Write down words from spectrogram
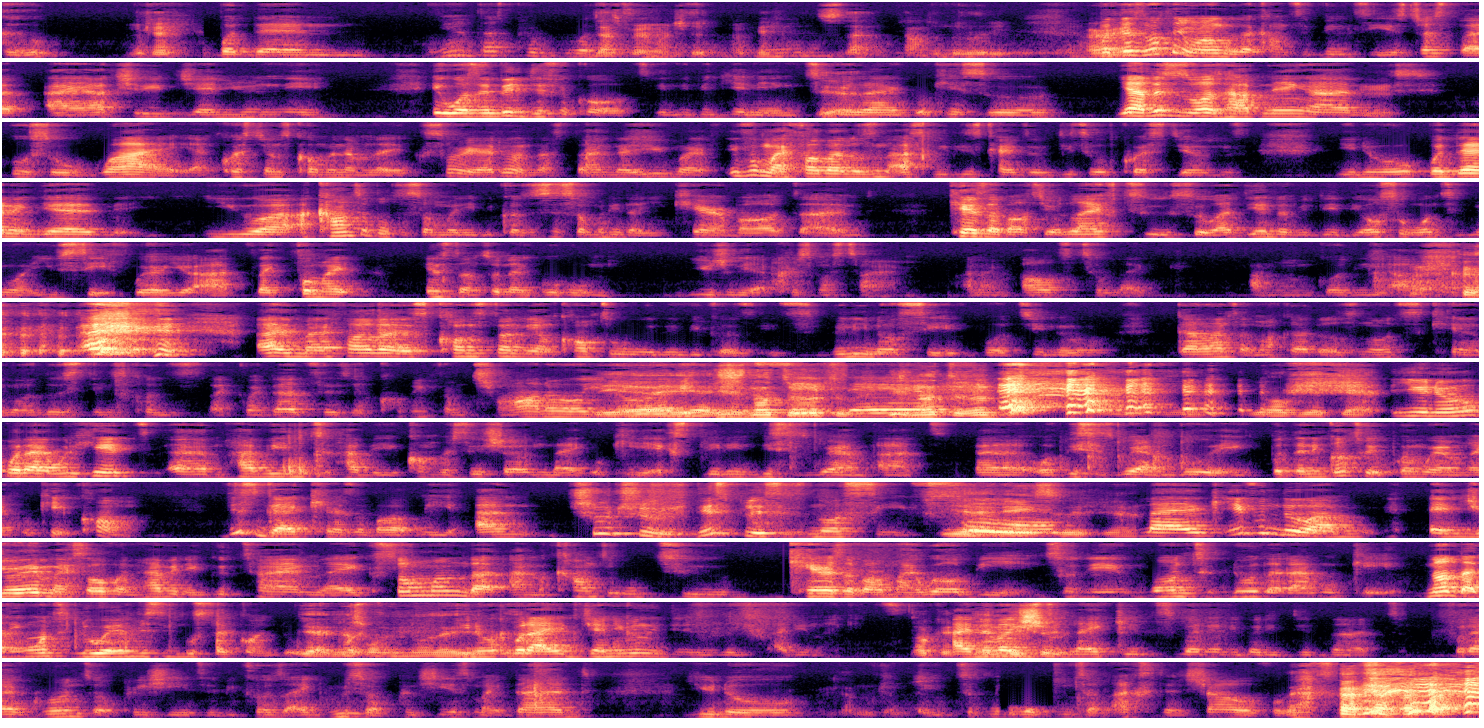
go. okay. But then, yeah, that's probably what That's very much it. Okay. Yeah. It's that accountability. All But right. there's nothing wrong with accountability. It's just that I actually genuinely, it was a bit difficult in the beginning to be like, okay, so yeah, this is what's happening, and Mm. Oh, so why? And questions come, and I'm like, sorry, I don't understand. Are you my? Even my father doesn't ask me these kinds of detailed questions, you know. But then again, you are accountable to somebody because this is somebody that you care about and cares about your life too. So at the end of the day, they also want to know are you safe where you're at. Like for my instance, when I go home, usually at Christmas time, and I'm out till like an ungodly hour. and my father is constantly uncomfortable with me because it's really not safe. But you know, Gallant Amaka does not care about those things because, like my dad says, you're coming from Toronto. You yeah, know, yeah. This is not Toronto. This is not Toronto. yeah, we all get that. you know, but I would hate um, having to have a conversation like, okay, explaining this is where I'm at uh, or this is where I'm going. But then it got to a point where I'm like, okay, come, this guy cares about me, and true, true, this place is not safe. Yeah, so, it, yeah. like, even though I'm enjoying myself and having a good time, like someone that I'm accountable to cares about my well-being, so they want to know that I'm okay. Not that they want to know every single second. though, Yeah, I just but, want to know that you know. okay. But I genuinely didn't. Like, I didn't like it. okay. I never used to like it when anybody did that, but I've grown to appreciate it because I grew to appreciate my dad. You know, it took me into an accident shower for it.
